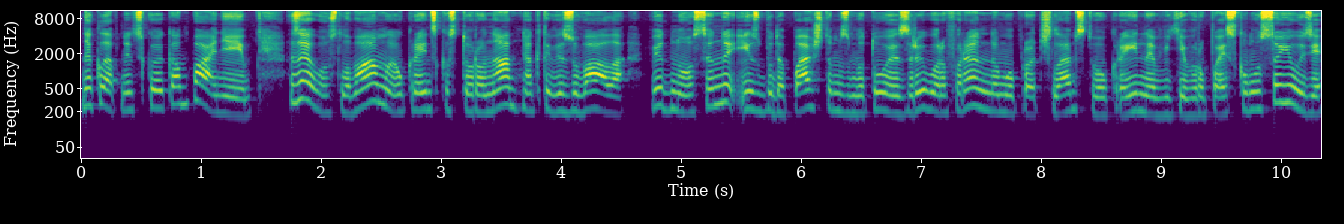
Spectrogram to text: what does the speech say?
наклепницької кампанії. За його словами, українська сторона активізувала відносини із Будапештом з метою зриву референдуму про членство України в Європейському Союзі,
